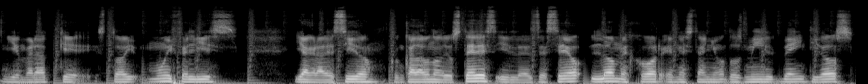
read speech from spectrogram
y en verdad que estoy muy feliz y agradecido con cada uno de ustedes y les deseo lo mejor en este año 2022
